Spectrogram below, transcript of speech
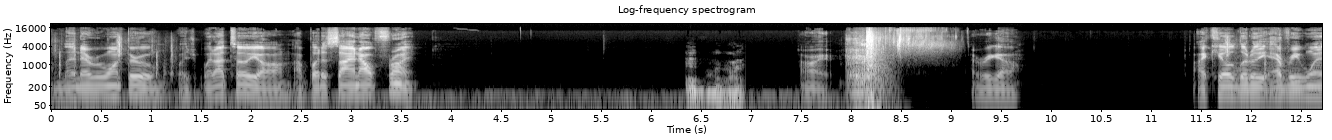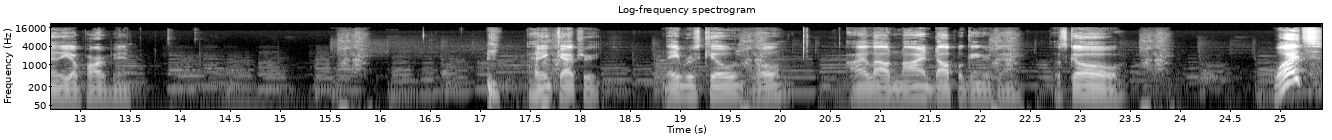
I'm letting everyone through. What, what I tell y'all, I put a sign out front. Alright. There we go. I killed literally everyone in the apartment. I didn't capture. Neighbors killed. Well, I allowed nine doppelgangers in. Let's go. What?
